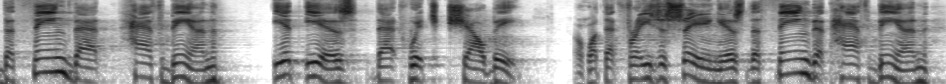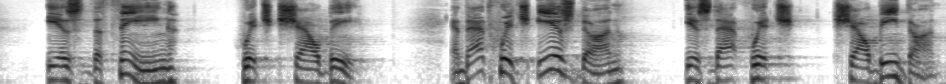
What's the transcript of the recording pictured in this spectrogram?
The thing that hath been, it is that which shall be. Or what that phrase is saying is the thing that hath been is the thing which shall be. And that which is done is that which shall be done.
